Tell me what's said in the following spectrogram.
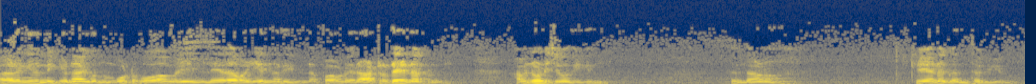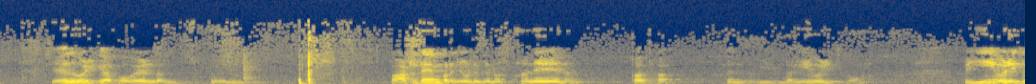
അയാളിങ്ങനെ നിൽക്കണം അയാൾക്ക് മുമ്പോട്ട് പോകാൻ കഴിയുന്നില്ല. ഏതാ വഴിയെന്ന് അറിയുന്നില്ല. അപ്പൊ അവിടെ ഒരു ആട്ടർഡേനൊക്കെ കണ്ടു അവനോട് ചോദിക്കുന്നു. എന്താണ്? കേന ഗന്ധവ്യം. ഏത് വഴിക്കാ പോവേണ്ടത്? ആട്ടർഡേൻ പറഞ്ഞു കൊടുക്കണം. അനേന പഥ ഗന്ധവ്യം. ഈ വഴിക്ക് പോകണം അപ്പൊ ഈ വഴിക്ക്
